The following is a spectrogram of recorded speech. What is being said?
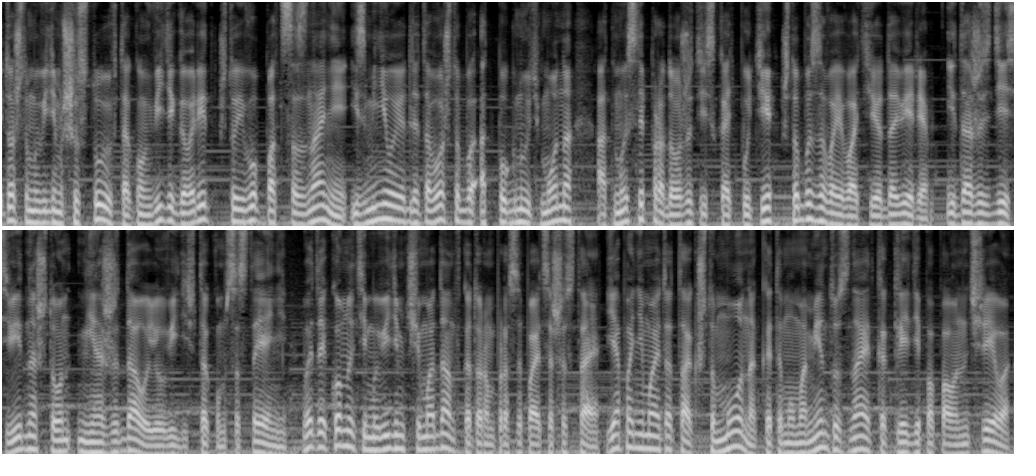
и то, что мы видим шестую в таком виде, говорит, что его подсознание изменило ее для того, чтобы отпугнуть Мона от мысли продолжить искать пути, чтобы завоевать ее доверие. И даже здесь видно, что он не ожидал ее увидеть в таком состоянии. В этой комнате мы видим чемодан, в котором просыпается шестая. Я понимаю это так, что Мона к этому моменту знает, как леди попала на чрево.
